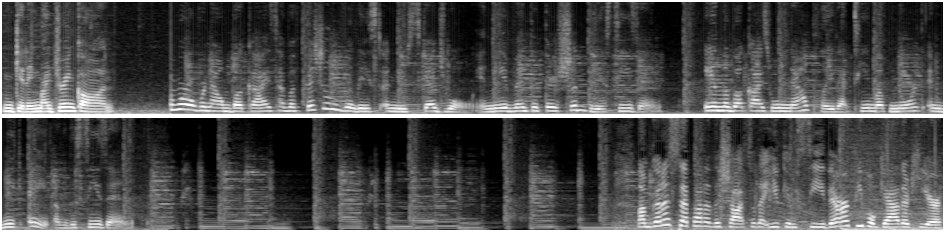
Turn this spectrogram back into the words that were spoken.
am getting my drink on. The world-renowned Buckeyes have officially released a new schedule in the event that there should be a season. And the Buckeyes will now play that team up north in week 8 of the season. I'm gonna step out of the shot so that you can see there are people gathered here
